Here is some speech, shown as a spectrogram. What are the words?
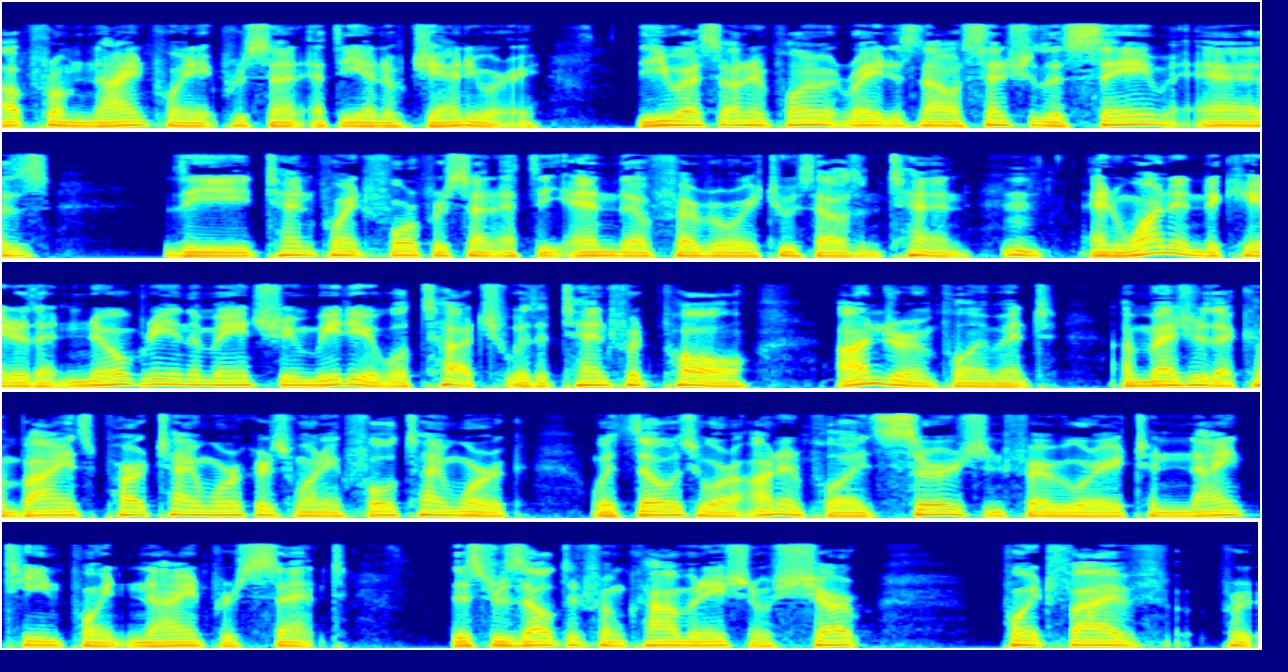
up from 9.8% at the end of January. The U.S. unemployment rate is now essentially the same as the 10.4% at the end of February 2010. Mm. And one indicator that nobody in the mainstream media will touch with a 10 foot pole underemployment, a measure that combines part time workers wanting full time work with those who are unemployed, surged in February to 19.9%. This resulted from a combination of sharp 0.5 per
